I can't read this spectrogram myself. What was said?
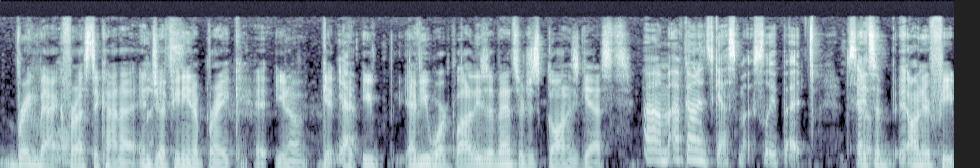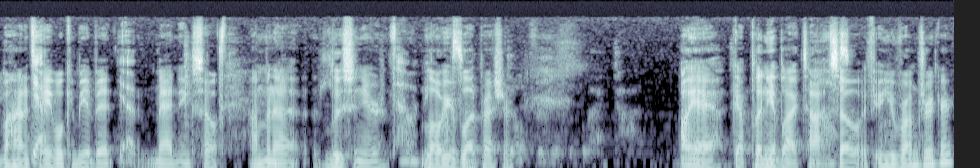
bring back for us to kind of enjoy. If you need a break, you know, get Yeah. you have you worked a lot of these events or just gone as guests? Um, I've gone as guests mostly, but so it's a on your feet behind a Yeah. table can be a bit Yeah. maddening. So I'm gonna loosen your that would be lower your blood pressure. Don't forget the black tot. Oh yeah, yeah. got plenty of black tot. So if you're you a rum drinker,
